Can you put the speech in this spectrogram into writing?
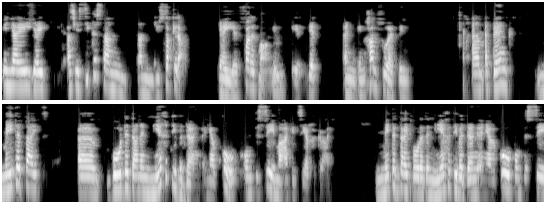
en jy jy as jy siek is dan dan jy suck it up. Jy jy vat dit maar. Jy, mm. jy weet en en gaan voort en um, ek dink mettertyd ehm um, word dit dan 'n negatiewe ding in jou kop om te sê maar ek het seer gekry. Mettertyd word dit 'n negatiewe ding in jou kop om te sê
